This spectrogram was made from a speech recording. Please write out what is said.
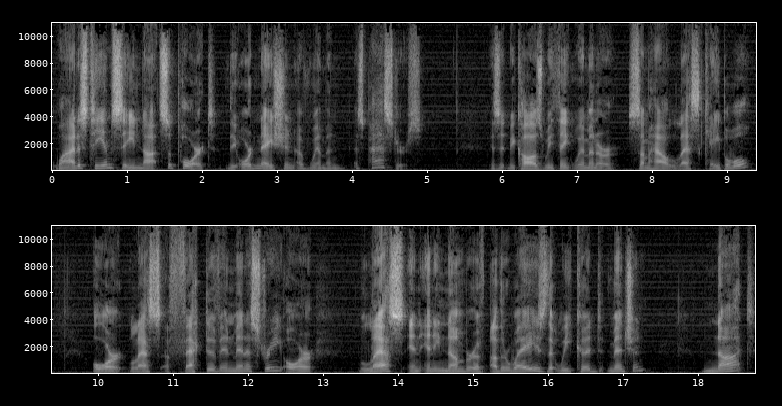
why does TMC not support the ordination of women as pastors? Is it because we think women are somehow less capable or less effective in ministry or less in any number of other ways that we could mention? Not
